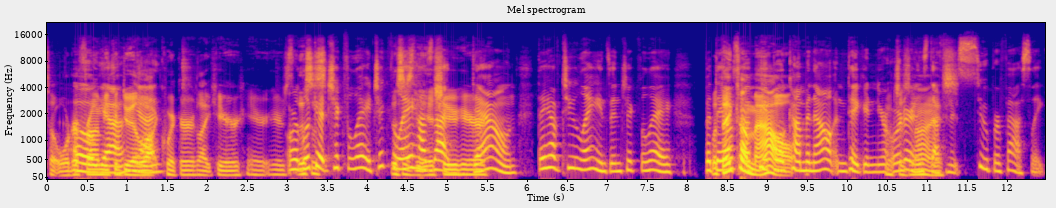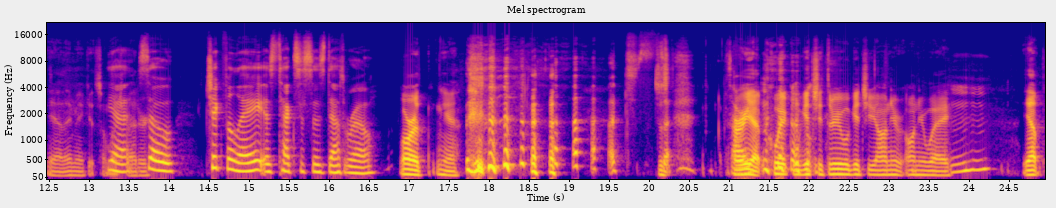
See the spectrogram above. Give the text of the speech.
to order Oh, from. you can do it a lot quicker. Like here, here, here's or look is, at chick-fil-a chick-fil-a has that here. down they have two lanes in chick-fil-a but, But they, they also come have people out, coming out and taking your order is and stuff and it's super fast like yeah, they make it so yeah much better. so chick-fil-a is texas's death row or yeah, just hurry up, quick. We'll get you through. We'll get you on your on your way. mm-hmm. Yep.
